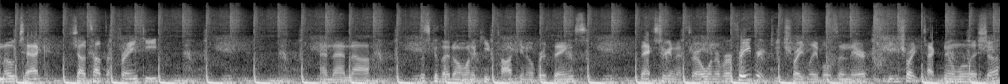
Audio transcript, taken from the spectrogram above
Motec. Shouts out to Frankie. And then, uh, just because I don't want to keep talking over things, next we're going to throw one of our favorite Detroit labels in there, Detroit Techno Militia.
